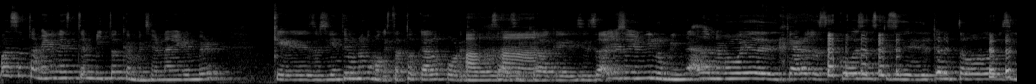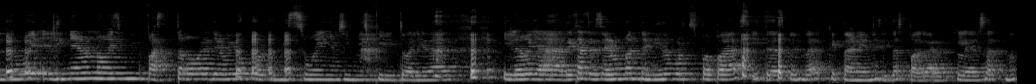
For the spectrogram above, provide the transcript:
pasa también en este mito que menciona Ehrenberg, que se siente uno como que está tocado por Dios, Ajá. así que dices, ay, yo soy un iluminado, no me voy a dedicar a las cosas que se dedican todos, y no voy- el dinero no es mi pastor, yo vivo por mis sueños y mi espiritualidad. Y luego ya dejas de ser un mantenido por tus papás y te das cuenta que también necesitas pagarle al SAT, ¿no?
